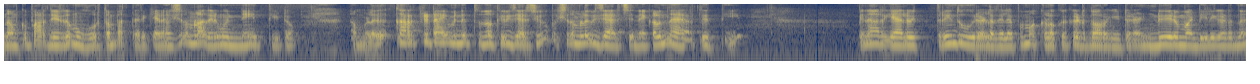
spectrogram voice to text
നമുക്ക് പറഞ്ഞിരുന്ന മുഹൂർത്തം പത്തരയ്ക്കാണ് പക്ഷെ നമ്മൾ അതിന് മുന്നേ എത്തിയിട്ടോ നമ്മൾ കറക്റ്റ് ടൈമിന് എത്തുന്നൊക്കെ വിചാരിച്ചു. പക്ഷെ നമ്മൾ വിചാരിച്ചതിനേക്കാളും നേരത്തെ എത്തി. പിന്നെ അറിയാലോ ഇത്രയും ദൂരമുള്ളതല്ലേ അപ്പം മക്കളൊക്കെ കിടന്ന് ഉറങ്ങിയിട്ടോ രണ്ടുപേരും വണ്ടിയിൽ കിടന്ന്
